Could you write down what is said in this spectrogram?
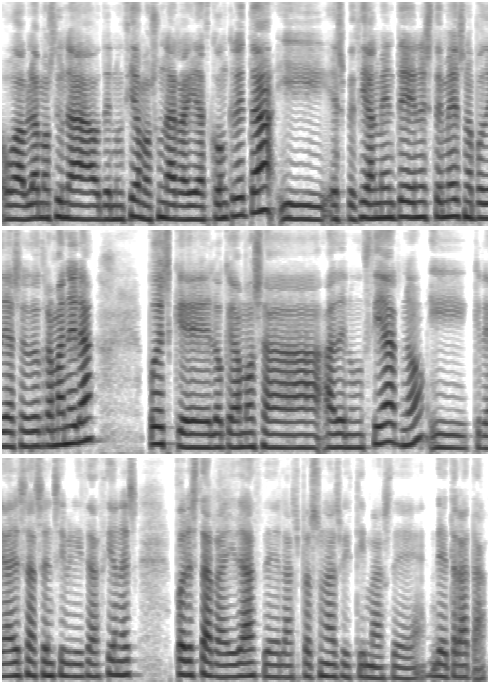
o hablamos de una, o denunciamos una realidad concreta y especialmente en este mes no podía ser de otra manera, pues que lo que vamos a, denunciar ¿no? y crear esas sensibilizaciones por esta realidad de las personas víctimas de, trata.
